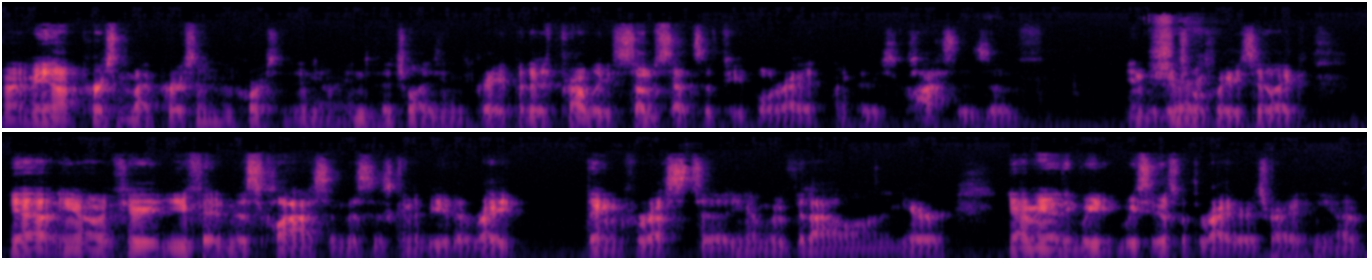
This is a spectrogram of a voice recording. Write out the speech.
not, maybe not person by person. Of course, you know, individualizing is great, but there's probably subsets of people, right? Like there's classes of individuals sure. where you say like, yeah, you know, if you're you fit in this class and this is going to be the right thing for us to you know move the dial on, and you're, yeah, I mean, I think we we see this with riders, right? And you have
